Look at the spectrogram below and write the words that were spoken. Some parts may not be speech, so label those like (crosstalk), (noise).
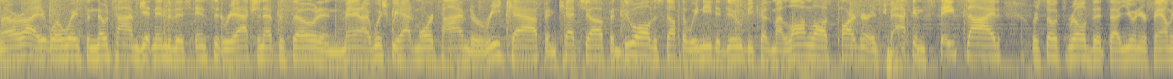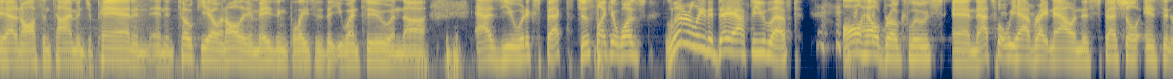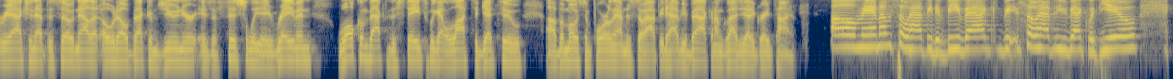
All right, we're wasting no time getting into this instant reaction episode. And man, I wish we had more time to recap and catch up and do all the stuff that we need to do because my long lost partner is back in stateside. We're so thrilled that uh, you and your family had an awesome time in Japan and, and in Tokyo and all the amazing places that you went to. And uh, as you would expect, just like it was literally the day after you left, all hell broke loose. And that's what we have right now in this special instant reaction episode. Now that Odell Beckham Jr. is officially a Raven. Welcome back to the States. We got a lot to get to. Uh, but most importantly, I'm just so happy to have you back. And I'm glad you had a great time. Oh man, I'm so happy to be back. so happy to be back with you.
